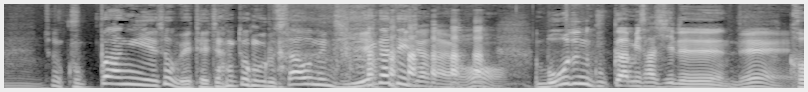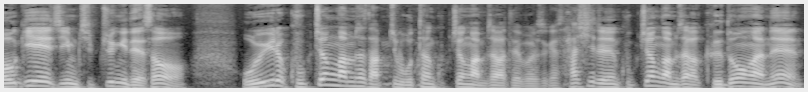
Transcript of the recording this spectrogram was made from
음. 전 국방위에서 왜 대장동으로 싸우는지 이해가 되잖아요. 모든 국감이 사실은 네. 거기에 지금 집중이 돼서 오히려 국정감사답지 못한 국정감사가 돼버렸어요. 사실은 국정감사가 그동안은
